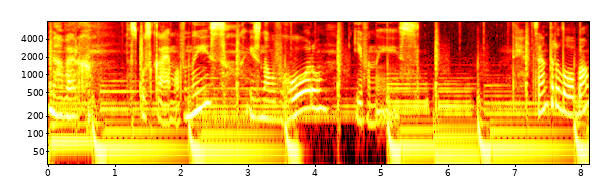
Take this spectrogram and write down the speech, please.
І наверх. Спускаємо вниз, і знову вгору і вниз. Центр лоба.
